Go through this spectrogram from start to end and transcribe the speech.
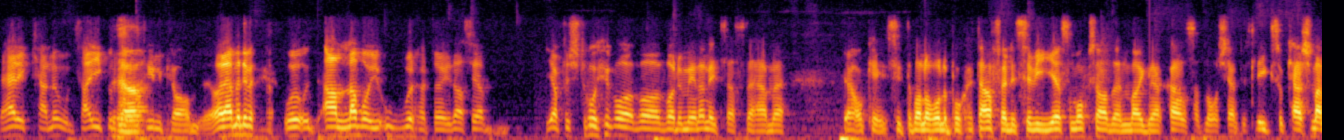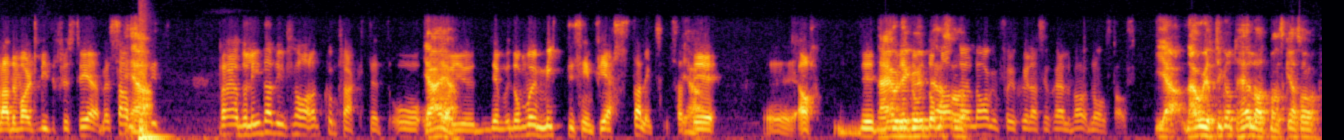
det här är kanon. Så han gick och tog ja. till kram. Och, det, och alla var ju oerhört nöjda. Så jag, jag förstår ju vad, vad, vad, du menar Niklas. Det här med... Ja okej, okay, sitter man och håller på Getafe eller Sevilla som också hade en marginal chans att nå Champions League så kanske man hade varit lite frustrerad. Men samtidigt, ja. Valladolid hade ju klarat kontraktet och, och ja, ja. Var ju, de var ju mitt i sin fiesta. Liksom, så ja. det, ja, det, nej, det, de, de alltså, andra lagen får ju skylla sig själva någonstans. Ja, nej, och jag tycker inte heller att man ska... Alltså,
